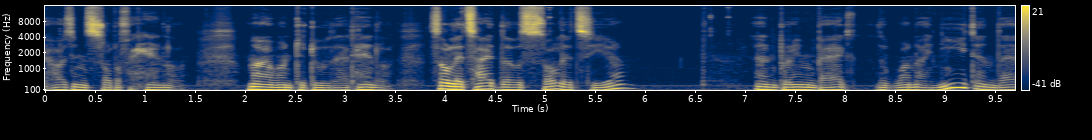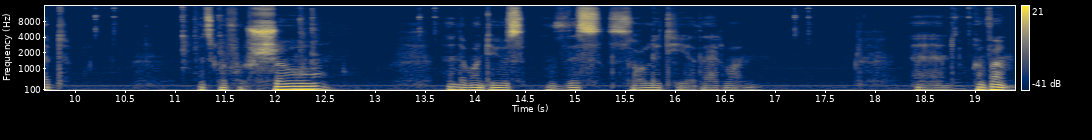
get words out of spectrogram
housing is sort of a handle. Now I want to do that handle. So let's hide those solids here and bring back the one I need and that let's go for show. And I want to use this solid here that one. And confirm.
